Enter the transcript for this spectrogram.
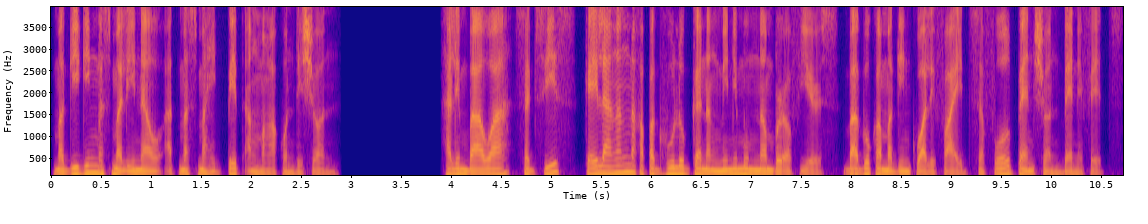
magiging mas malinaw at mas mahigpit ang mga kondisyon. Halimbawa, sa GSIS, kailangang nakapaghulog ka ng minimum number of years bago ka maging qualified sa full pension benefits.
